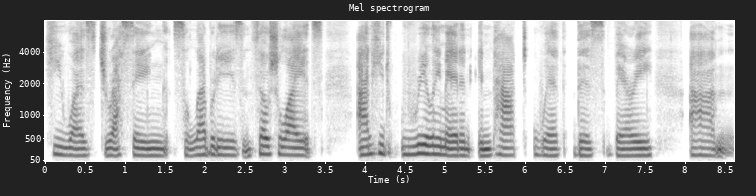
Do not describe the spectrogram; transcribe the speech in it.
He was dressing celebrities and socialites, and he'd really made an impact with this very um,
